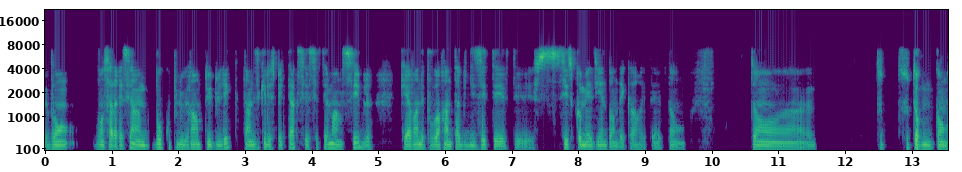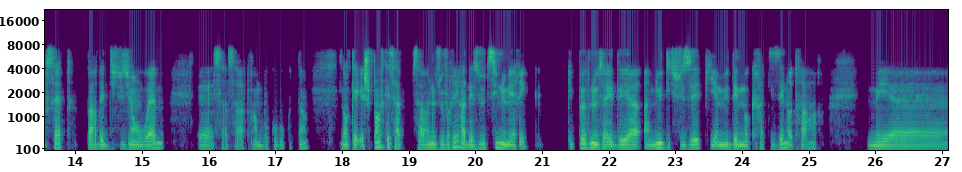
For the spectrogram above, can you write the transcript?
vont, vont s'adresser à un beaucoup plus grand public, tandis que les spectacles, c'est tellement cible qu'avant de pouvoir rentabiliser tes, six comédiens, ton décor et ton, euh, tout, tout, ton concept par des diffusions web, euh, ça, ça, va prendre beaucoup, beaucoup de temps. Donc, je pense que ça, ça, va nous ouvrir à des outils numériques qui peuvent nous aider à, mieux diffuser puis à mieux démocratiser notre art. Mais, euh,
